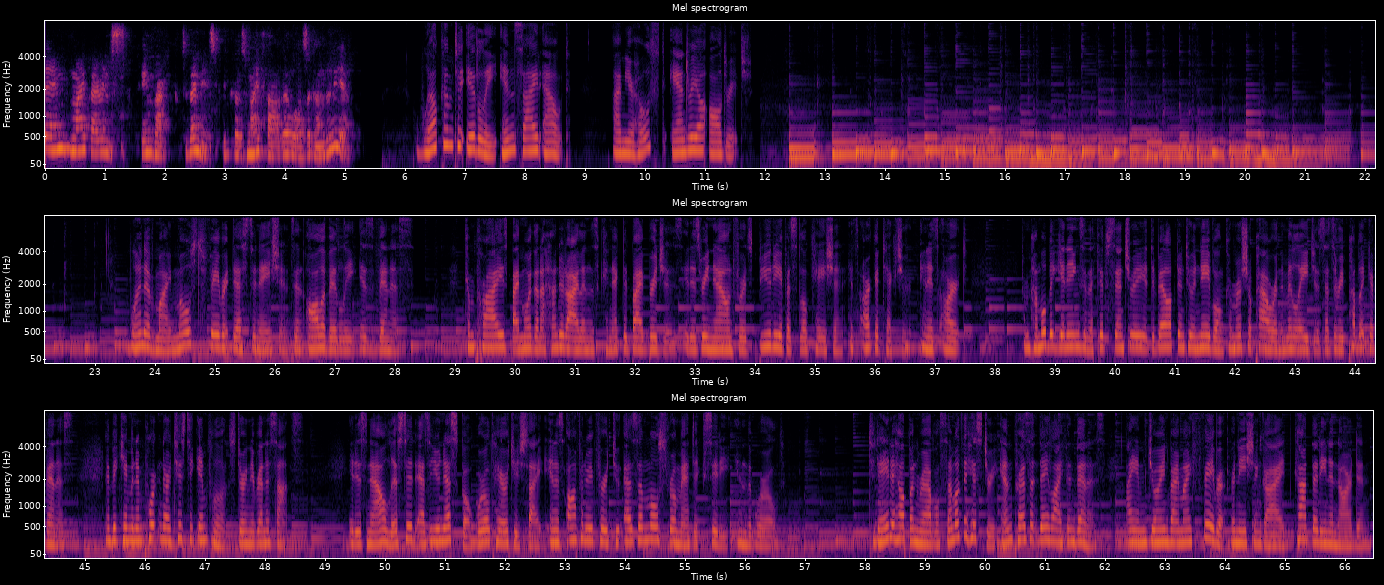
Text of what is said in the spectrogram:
Then my parents came back to Venice because my father was a gondolier. Welcome to Italy Inside Out. I'm your host, Andrea Aldrich. One of my most favorite destinations in all of Italy is Venice. Comprised by more than a hundred islands connected by bridges, it is renowned for its beauty of its location, its architecture, and its art. From humble beginnings in the 5th century, it developed into a naval and commercial power in the Middle Ages as the Republic of Venice and became an important artistic influence during the Renaissance. It is now listed as a UNESCO World Heritage Site and is often referred to as the most romantic city in the world. Today, to help unravel some of the history and present day life in Venice, I am joined by my favorite Venetian guide, Caterina Nardin.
